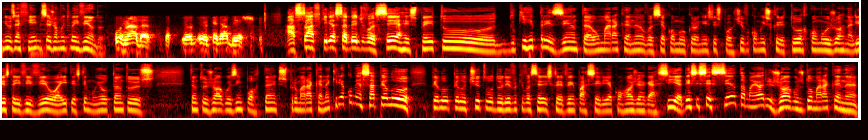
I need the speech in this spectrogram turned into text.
News FM. Seja muito bem-vindo. Por nada, eu, eu que agradeço. Asaf, queria saber de você a respeito do que representa o Maracanã, você como cronista esportivo, como escritor, como jornalista e viveu aí, testemunhou tantos tantos jogos importantes para o Maracanã. Queria começar pelo, pelo, pelo título do livro que você escreveu em parceria com Roger Garcia, desses 60 maiores jogos do Maracanã.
